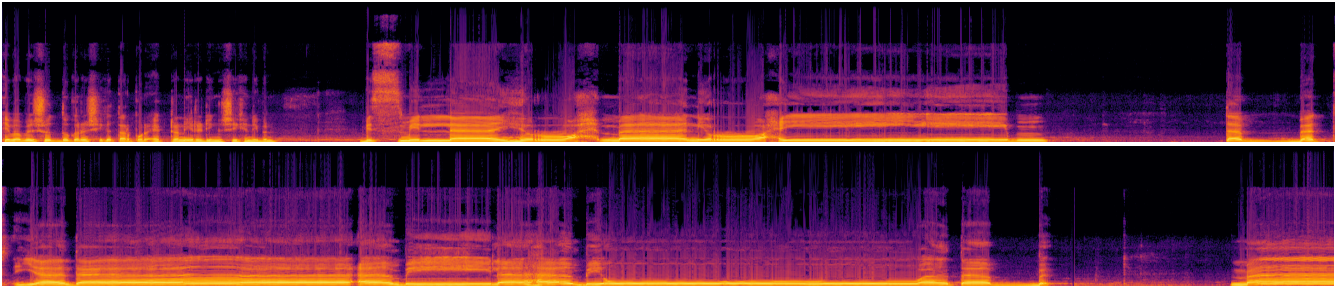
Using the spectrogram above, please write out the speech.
এভাবে শুদ্ধ করে শিখে তারপর এক টানে রিডিং শিখে নেবেন বিসমিল্লাহির রহমানির রহিম تبت يدا أبي لهب وتب ما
